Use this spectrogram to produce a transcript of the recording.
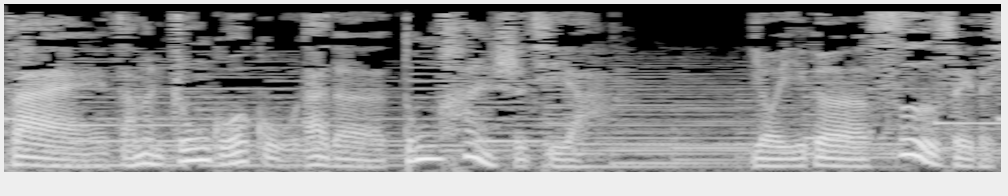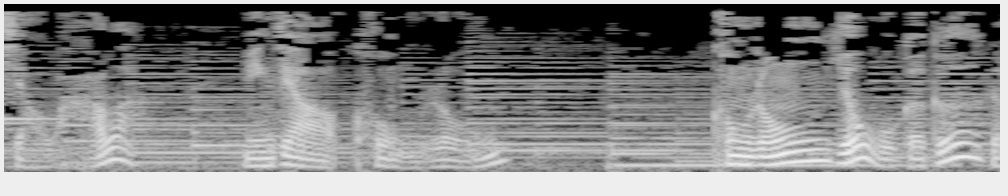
在咱们中国古代的东汉时期呀，有一个四岁的小娃娃，名叫孔融。孔融有五个哥哥，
